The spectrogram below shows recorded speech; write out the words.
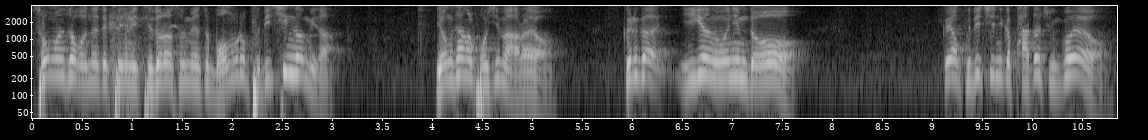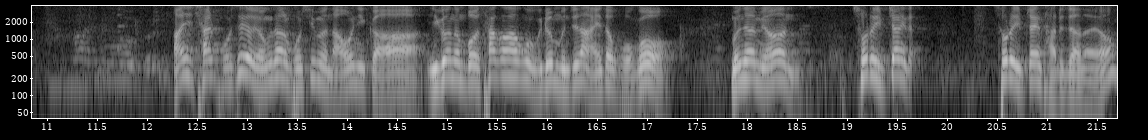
송원석 원내대표님이 뒤돌아서면서 몸으로 부딪힌 겁니다. 영상을 보시면 알아요. 그러니까 이견 의원님도 그냥 부딪히니까 받아준 거예요. 아니 잘 보세요. 영상을 보시면 나오니까 이거는 뭐 사과하고 이런 문제는 아니다고 보고 뭐냐면 서로 입장이 다- 서로 입장이 다르잖아요.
